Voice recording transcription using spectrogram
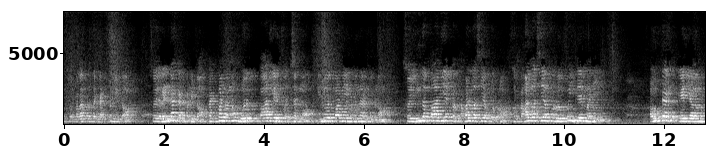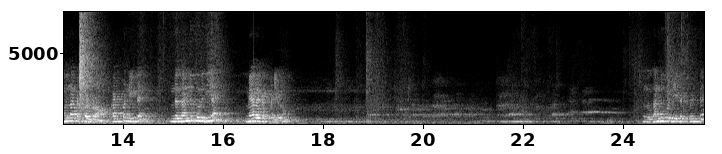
இப்போ பலாப்பழத்தை கட் பண்ணிட்டோம் ஸோ இதை ரெண்டாக கட் பண்ணிட்டோம். கட் பண்ணோம்னா ஒரு பாதி எடுத்து வச்சிடணும். இன்னொரு பாதியை மட்டும்தான் எடுத்துக்கணும். ஸோ இந்த பாதியை இப்போ கால்வாசியாக போடுறோம். ஸோ கால்வாசியாக போடுறதுக்கும் இதே மாதிரி அவுட்டர் ஏரியாவில் மட்டும்தான் கட் பண்ணுறோம் கட் பண்ணிட்டு இந்த தண்டு பகுதியை மேலே கட் பண்ணிடுறோம். இந்த தண்டு பகுதியை கட் பண்ணிட்டு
